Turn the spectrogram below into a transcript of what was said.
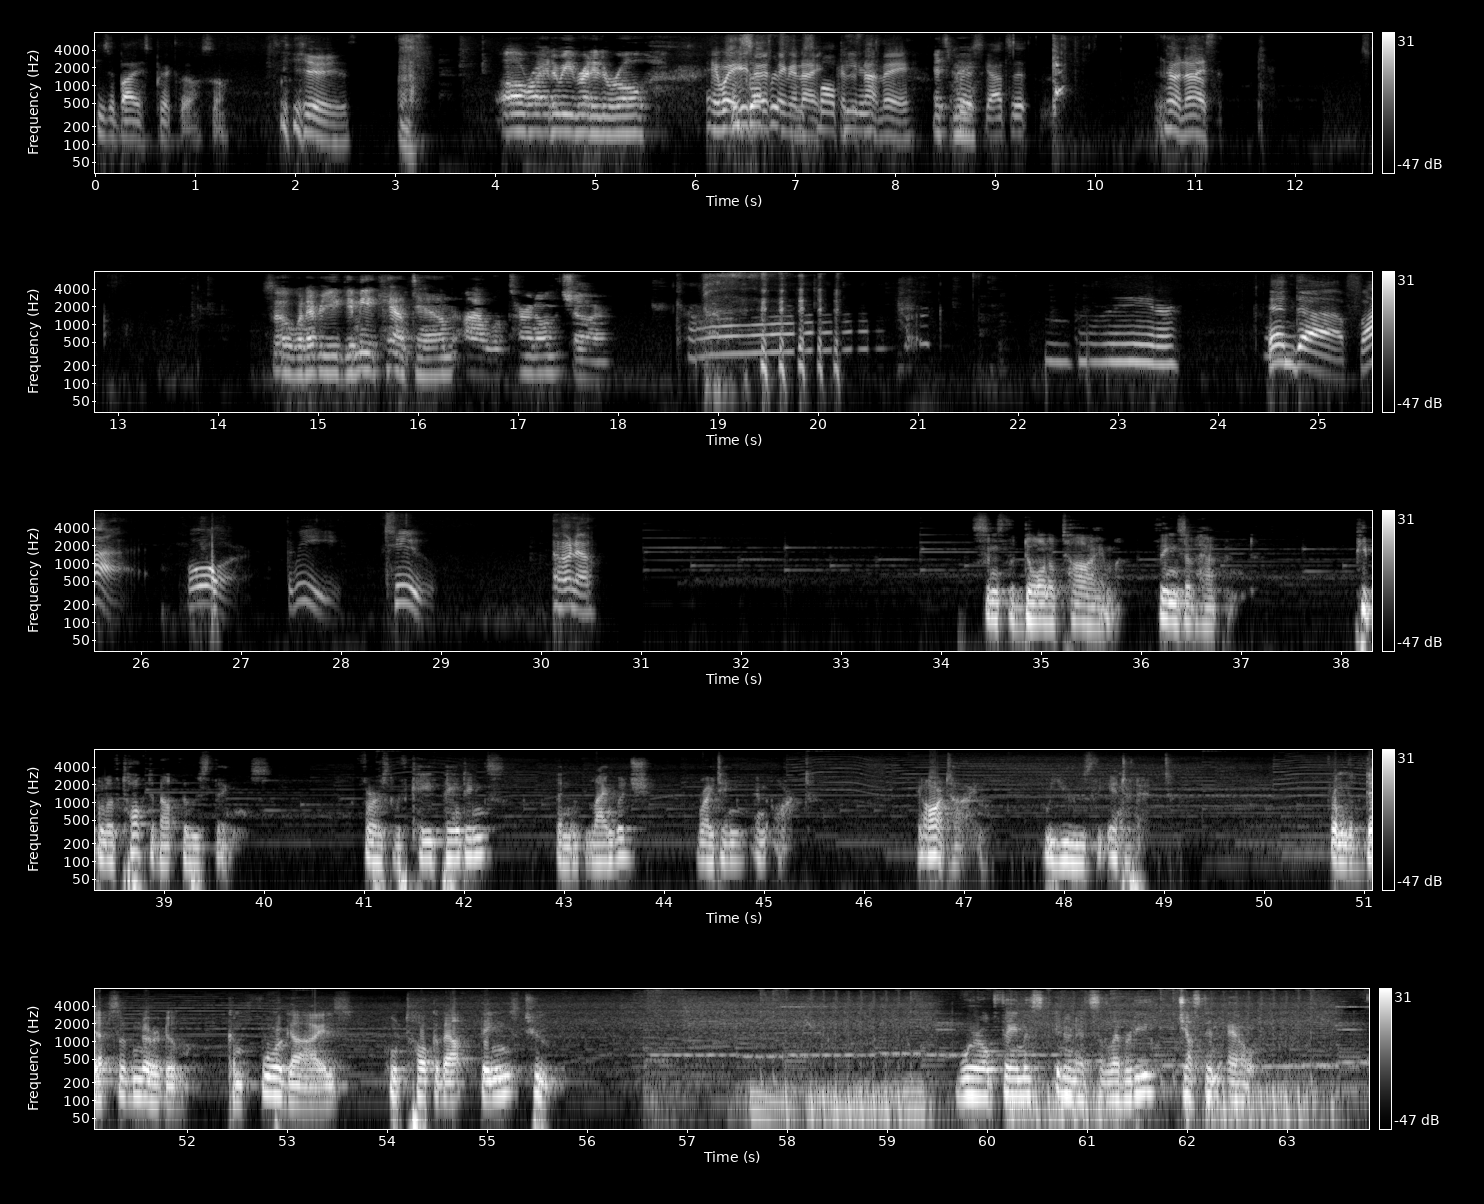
He's a biased prick though, so. yeah, he is. All right, are we ready to roll? Hey, wait, He who's suffers hosting from tonight? small Because it's penis. not me. It's me. Chris got it. Oh, nice. So whenever you give me a countdown, I will turn on the charm. And uh, five, four, three, two. Oh no. Since the dawn of time, things have happened. People have talked about those things. First with cave paintings, then with language, writing, and art. In our time, we use the internet. From the depths of nerdom come four guys who talk about things too. World famous internet celebrity Justin L.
